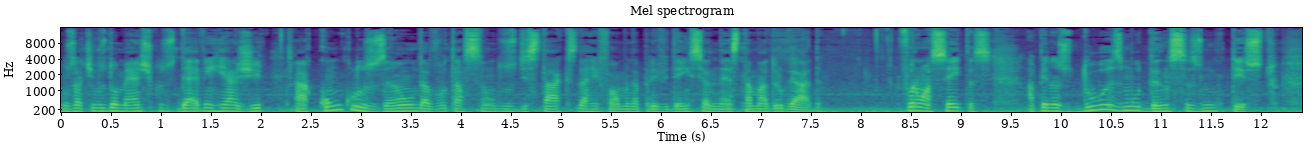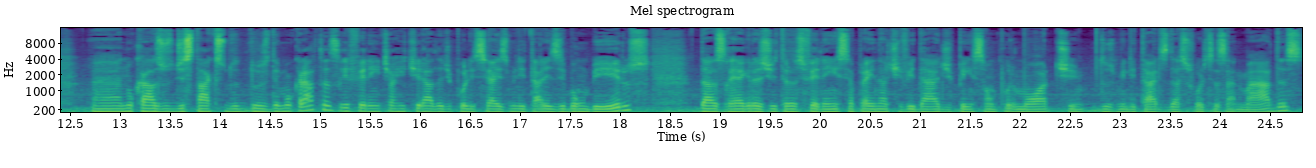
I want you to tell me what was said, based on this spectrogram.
os ativos domésticos devem reagir à conclusão da votação dos destaques da reforma da Previdência nesta madrugada. Foram aceitas apenas duas mudanças no texto. Uh, no caso, destaques do, dos democratas, referente à retirada de policiais militares e bombeiros, das regras de transferência para inatividade e pensão por morte dos militares das Forças Armadas,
